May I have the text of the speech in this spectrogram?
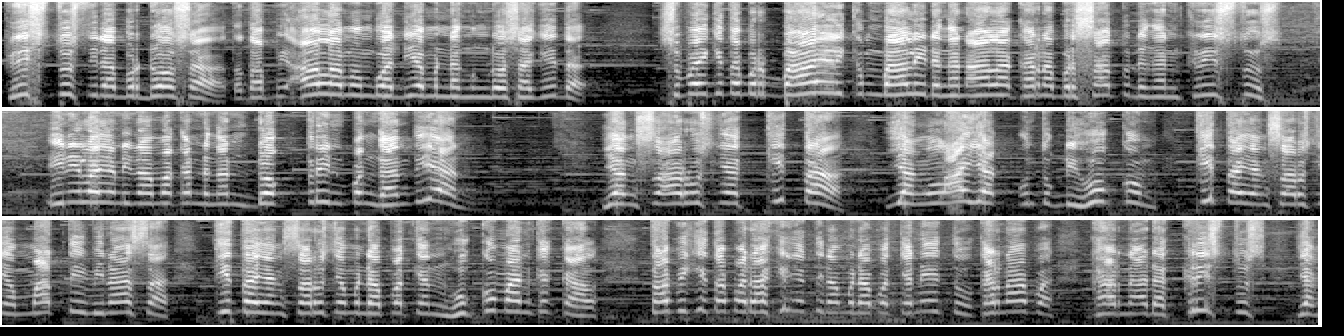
Kristus tidak berdosa, tetapi Allah membuat dia menanggung dosa kita. Supaya kita berbalik kembali dengan Allah karena bersatu dengan Kristus. Inilah yang dinamakan dengan doktrin penggantian. Yang seharusnya kita yang layak untuk dihukum, kita yang seharusnya mati binasa, kita yang seharusnya mendapatkan hukuman kekal, tapi kita pada akhirnya tidak mendapatkan itu. Karena apa? Karena ada Kristus yang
